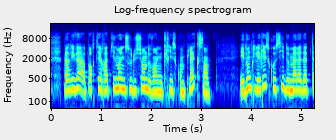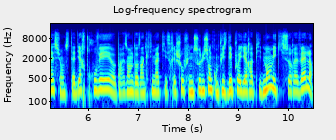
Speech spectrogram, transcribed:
d'arriver à apporter rapidement une solution devant une crise complexe. Et donc les risques aussi de maladaptation, c'est-à-dire trouver, par exemple, dans un climat qui se réchauffe, une solution qu'on puisse déployer rapidement, mais qui se révèle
